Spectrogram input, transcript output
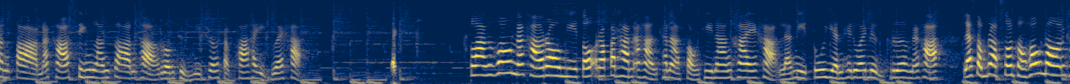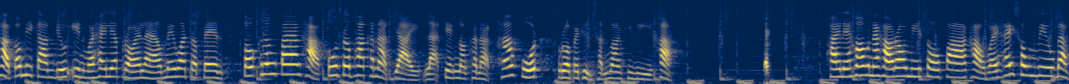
ต่างๆนะคะ ซิงค์ล้างจานค่ะ รวมถึงมีเครื่องซักผ้าให้อีกด้วยค่ะ กลางห้องนะคะ เรามีโต๊ะรับประทานอาหารขนาด 2 ที่นั่งให้ค่ะ และมีตู้เย็นให้ด้วย 1 เครื่องนะคะ และสำหรับโซนของห้องนอนค่ะ ก็มีการบิวอินไว้ให้เรียบร้อยแล้ว ไม่ว่าจะเป็นโต๊ะเครื่องแป้งค่ะ ตู้เสื้อผ้าขนาดใหญ่ และเตียงนอนขนาด 5 ฟุต รวมไปถึงชั้นวางทีวีค่ะ ภายในห้องนะคะเรามีโซฟาค่ะไว้ให้ชมวิวแบบ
